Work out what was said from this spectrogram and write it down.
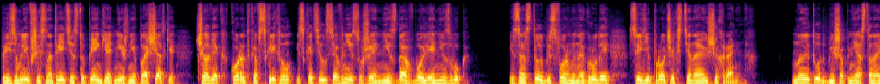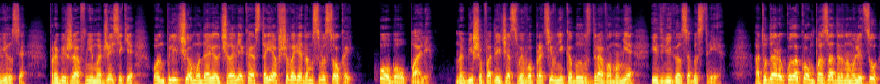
Приземлившись на третьей ступеньке от нижней площадки, человек коротко вскрикнул и скатился вниз, уже не издав более ни звука. И застыл бесформенной грудой среди прочих стенающих раненых. Но и тут Бишоп не остановился. Пробежав мимо Джессики, он плечом ударил человека, стоявшего рядом с Высокой. Оба упали. Но Бишоп, в отличие от своего противника, был в здравом уме и двигался быстрее. От удара кулаком по задранному лицу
